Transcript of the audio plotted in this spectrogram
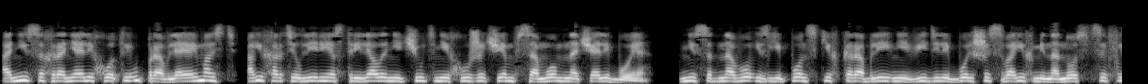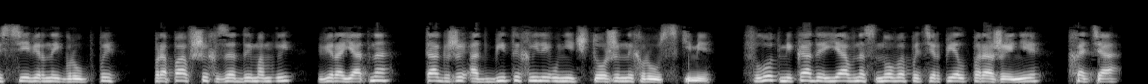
они сохраняли ход и управляемость, а их артиллерия стреляла ничуть не хуже, чем в самом начале боя. Ни с одного из японских кораблей не видели больше своих миноносцев из северной группы, пропавших за дымом и, вероятно, также отбитых или уничтоженных русскими. Флот Микады явно снова потерпел поражение, хотя,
